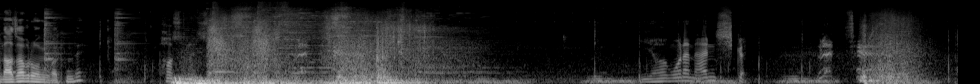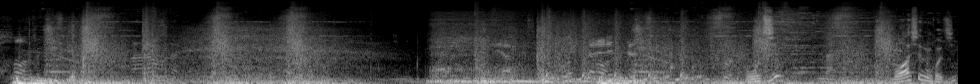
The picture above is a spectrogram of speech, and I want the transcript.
나 잡으러 오는 것 같은데 벗어날 수 영원한 안식을 퍼져 날아오라 뭐지? 난 뭐 하시는 거지?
